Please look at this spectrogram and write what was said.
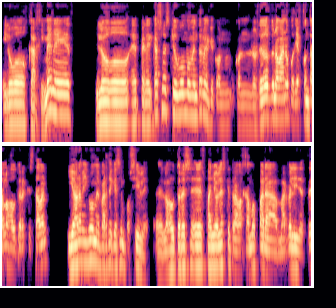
y luego Oscar Jiménez, Y luego, eh, pero el caso es que hubo un momento en el que con, con, los dedos de una mano podías contar los autores que estaban y ahora mismo me parece que es imposible. Eh, los autores españoles que trabajamos para Marvel y DC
